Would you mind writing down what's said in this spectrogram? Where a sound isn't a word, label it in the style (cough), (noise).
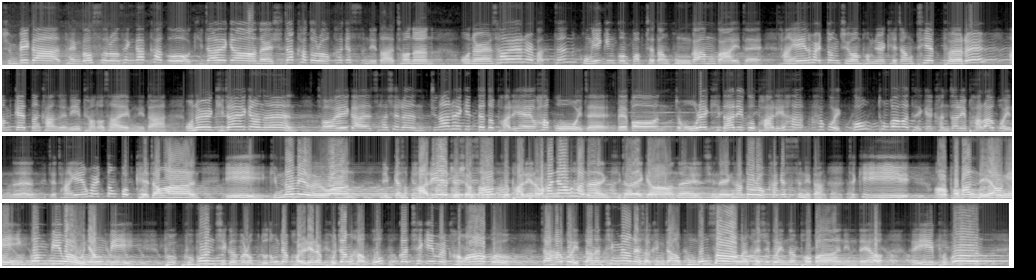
준비가 된 것으로 생각하고 기자회견을 시작하도록 하겠습니다. 저는 오늘 사회를 맡은 공익인권법 재단 공감과 이제 장애인 활동 지원 법률 개정 TF를 함께했던 강은희 변호사입니다. 오늘 기자회견은 저희가 사실은 지난 회기 때도 발의하고 이제 매번 좀 오래 기다리고 발의하고 있고 통과가 되길 간절히 바라고 있는 이제 장애인 활동법 개정안 이 김남희 의원님께서 발의해 주셔서 그 발의를 환영하는 기자회견을 진행하도록 하겠습니다. 특히 이 어, 법안 내용이 인건비와 운영비 부- 구분 지급으로 노동자 권리를 보장하고 국가 책임을 강화하고자 하고 있다는 측면에서 굉장한 공공성을 가지고 있는 법안인데요. 그이 부분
